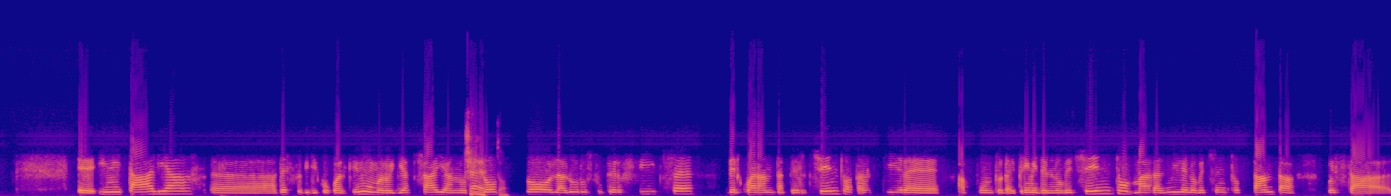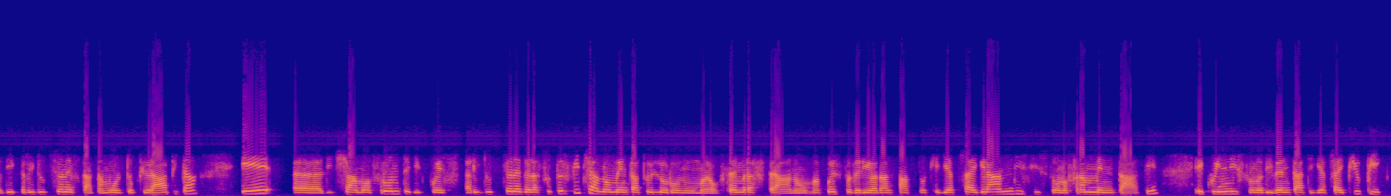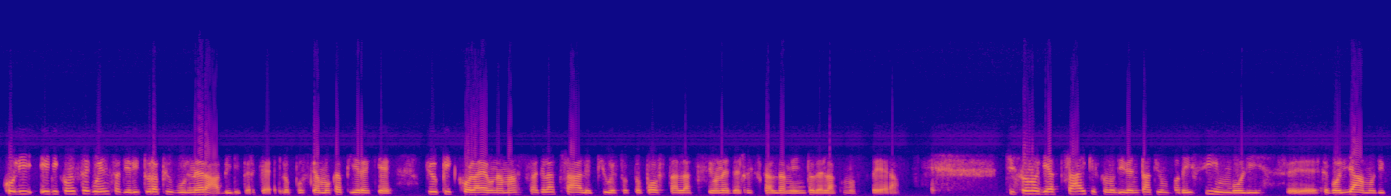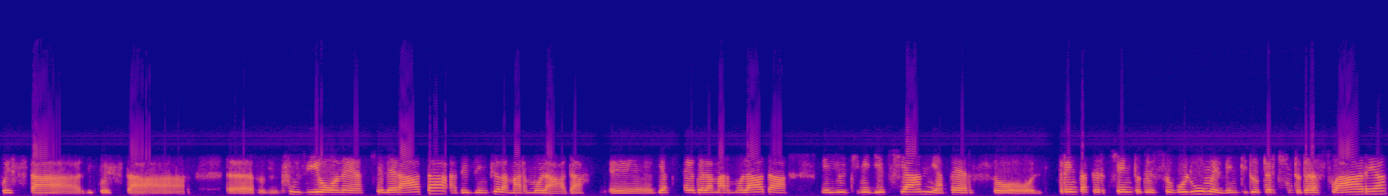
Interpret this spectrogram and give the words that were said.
Eh, in Italia, eh, adesso vi dico qualche numero, i ghiacciai hanno certo. ridotto la loro superficie del 40% a partire appunto dai primi del Novecento, ma dal 1980 questa riduzione è stata molto più rapida e eh, diciamo a fronte di questa riduzione della superficie hanno aumentato il loro numero. Sembra strano, ma questo deriva dal fatto che i ghiacciai grandi si sono frammentati e quindi sono diventati ghiacciai più piccoli e di conseguenza addirittura più vulnerabili, perché lo possiamo capire che più piccola è una massa glaciale, più è sottoposta all'azione del riscaldamento dell'atmosfera. Ci sono ghiacciai che sono diventati un po' dei simboli, se, se vogliamo, di questa, di questa eh, fusione accelerata, ad esempio la marmolada. Eh, ghiacciaio della marmolada negli ultimi dieci anni ha perso il 30% del suo volume, il 22% della sua area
